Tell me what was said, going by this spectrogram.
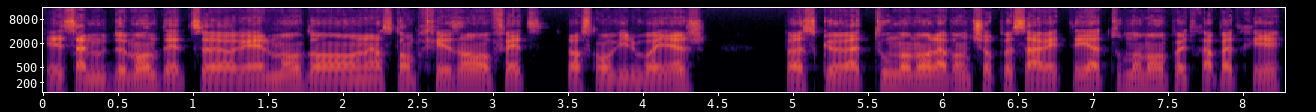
Et ça nous demande d'être réellement dans l'instant présent en fait lorsqu'on vit le voyage. Parce qu'à tout moment l'aventure peut s'arrêter, à tout moment on peut être rapatrié.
